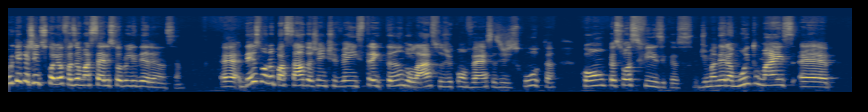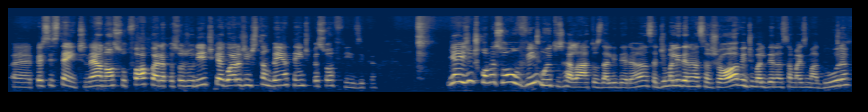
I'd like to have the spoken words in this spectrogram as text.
Por que, que a gente escolheu fazer uma série sobre liderança? É, desde o ano passado, a gente vem estreitando laços de conversas e de escuta com pessoas físicas, de maneira muito mais é, é, persistente. Né? O nosso foco era pessoa jurídica e agora a gente também atende pessoa física. E aí a gente começou a ouvir muitos relatos da liderança, de uma liderança jovem, de uma liderança mais madura,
